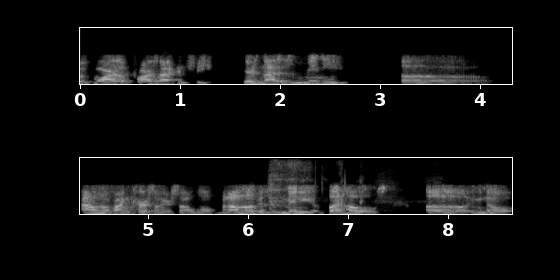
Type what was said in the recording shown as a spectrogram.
as far, as far as I can see, there's not as many. Uh, I don't know if I can curse on here, so I won't. But I don't know if there's as many buttholes, uh, you know,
